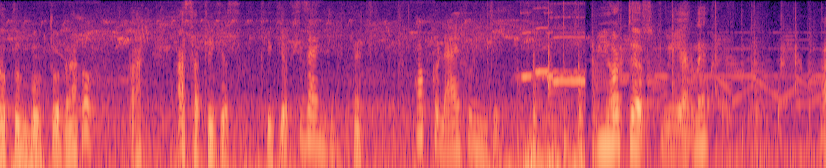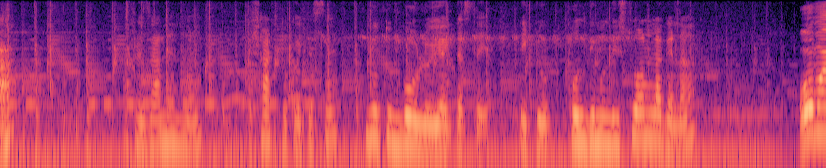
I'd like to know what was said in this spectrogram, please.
নতুন বউ তো না? আচ্ছা ঠিক আছে ঠিক আছে। জানি হকলে আয় ফুরিন যে কি হতে তুমি এখানে? হ্যাঁ? আপনি জানেন না? স্বার্থ কইতেছে নতুন বউ লই আইতাছে। একটু হলদি মলদি সোয়ান লাগে না? ও মা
